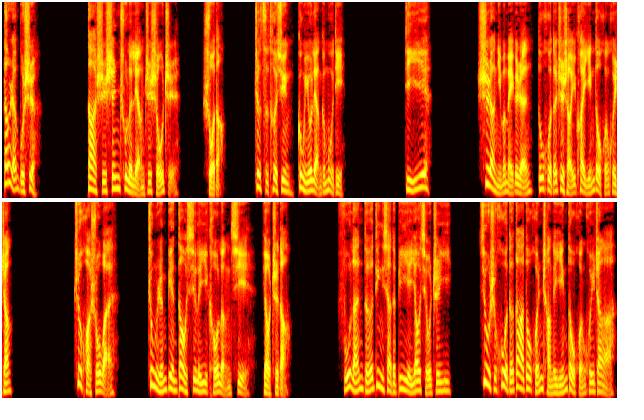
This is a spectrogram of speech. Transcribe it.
当然不是。”大师伸出了两只手指，说道：“这次特训共有两个目的。第一，是让你们每个人都获得至少一块银斗魂徽章。”这话说完，众人便倒吸了一口冷气。要知道。弗兰德定下的毕业要求之一，就是获得大斗魂场的银斗魂徽章啊！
